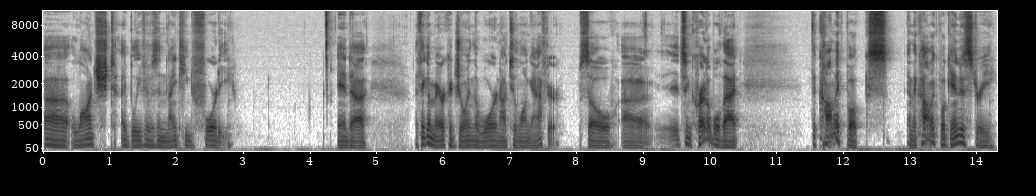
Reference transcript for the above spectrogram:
uh, launched, I believe it was in 1940. And uh, I think America joined the war not too long after. So uh, it's incredible that the comic books and the comic book industry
